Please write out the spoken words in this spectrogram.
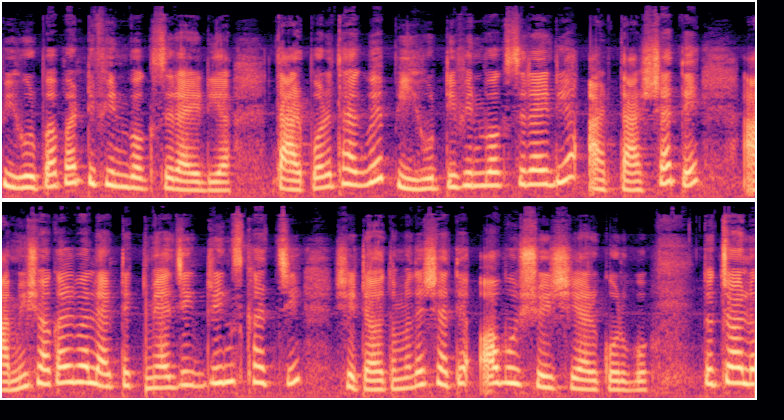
পিহুর পাপার টিফিন বক্সের আইডিয়া, তারপরে থাকবে পিহুর টিফিন বক্সের আইডিয়া, আর তার সাথে আমি সকালবেলা একটা ম্যাজিক ড্রিঙ্কস খাচ্ছি, সেটাও তোমাদের সাথে অবশ্যই শেয়ার করব। তো চলো,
